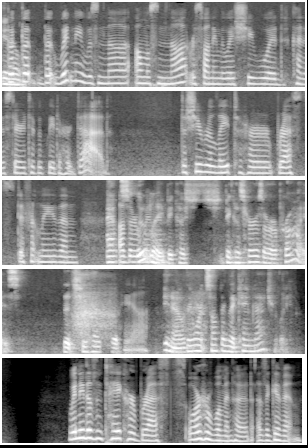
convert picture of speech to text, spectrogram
You but know- but but Whitney was not almost not responding the way she would kind of stereotypically to her dad. Does she relate to her breasts differently than other Absolutely, women? because she, because hers are a prize that she had to, Yeah. you know, they weren't something that came naturally. Whitney doesn't take her breasts or her womanhood as a given,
